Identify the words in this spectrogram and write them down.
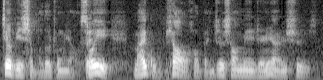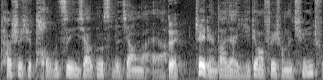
这比什么都重要。所以买股票和本质上面仍然是它是去投资一家公司的将来啊。对。这点大家一定要非常的清楚。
